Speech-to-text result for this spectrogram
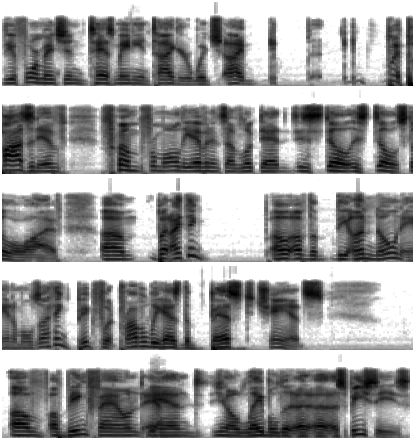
the aforementioned Tasmanian tiger, which I positive from from all the evidence I've looked at is still is still still alive. Um, but I think of, of the the unknown animals, I think Bigfoot probably has the best chance of of being found Yeah. and you know labeled a, a- species,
